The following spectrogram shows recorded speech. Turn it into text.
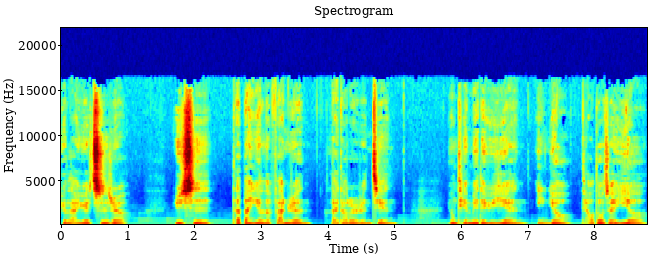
越来越炙热，于是他扮演了凡人，来到了人间。用甜美的语言引诱、挑逗着伊儿。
